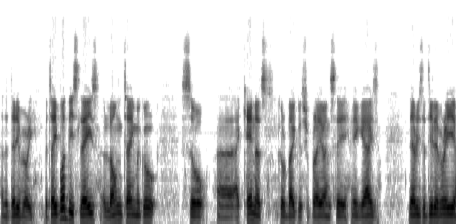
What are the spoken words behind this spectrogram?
at the delivery. But I bought this lathe a long time ago so uh, I cannot call back the supplier and say hey guys there is a delivery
